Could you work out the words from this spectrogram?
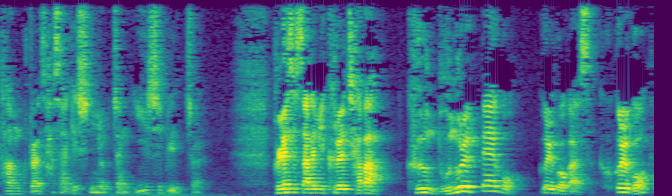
다음 구절 사사기 16장 21절. 블레셋 사람이 그를 잡아 그 눈을 빼고 끌고 가서 끌고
